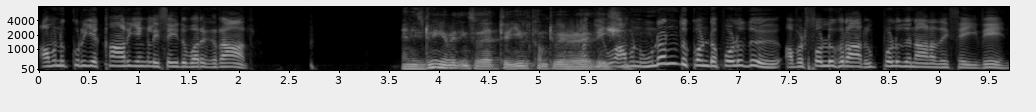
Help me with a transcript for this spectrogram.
அவனுக்குரிய காரியங்களை செய்து வருகிறார் And he's doing everything so that he'll come to a அது realization. அவன் உணர்ந்து கொண்ட பொழுது அவர் சொல்லுகிறார் இப்பொழுது நான் அதை செய்வேன்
